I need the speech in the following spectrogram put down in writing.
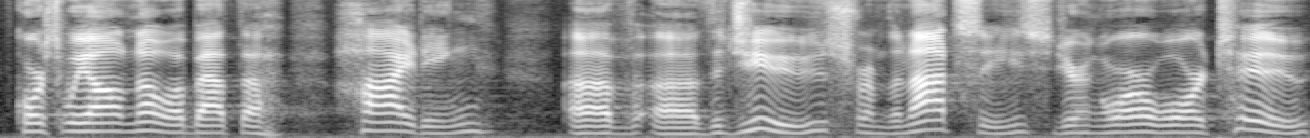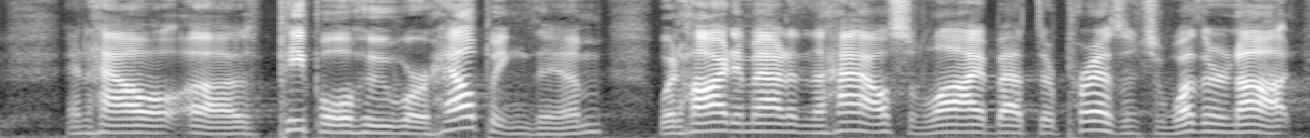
Of course, we all know about the hiding of uh, the Jews from the Nazis during World War II and how uh, people who were helping them would hide them out in the house and lie about their presence and whether or not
